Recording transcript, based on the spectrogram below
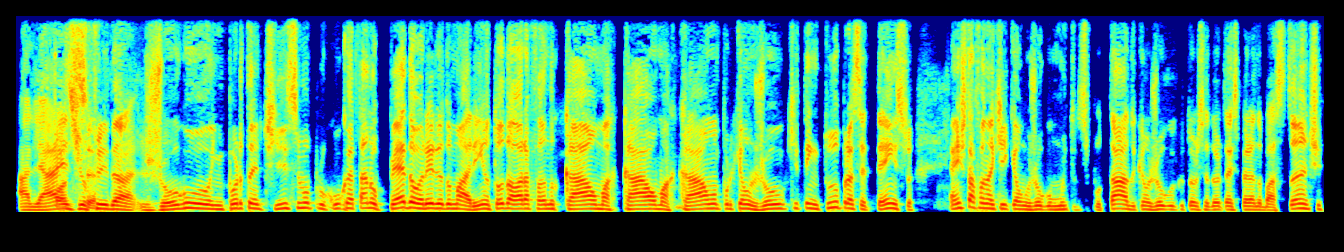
Aliás, Gilfrida, jogo importantíssimo pro Cuca tá no pé da orelha do Marinho, toda hora falando calma, calma, calma, porque é um jogo que tem tudo para ser tenso. A gente tá falando aqui que é um jogo muito disputado, que é um jogo que o torcedor tá esperando bastante.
